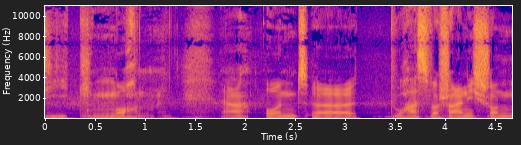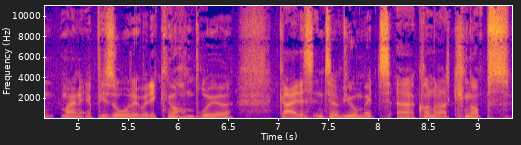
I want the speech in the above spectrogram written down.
die Knochen. Ja, und äh, Du hast wahrscheinlich schon meine Episode über die Knochenbrühe, geiles Interview mit äh, Konrad Knops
